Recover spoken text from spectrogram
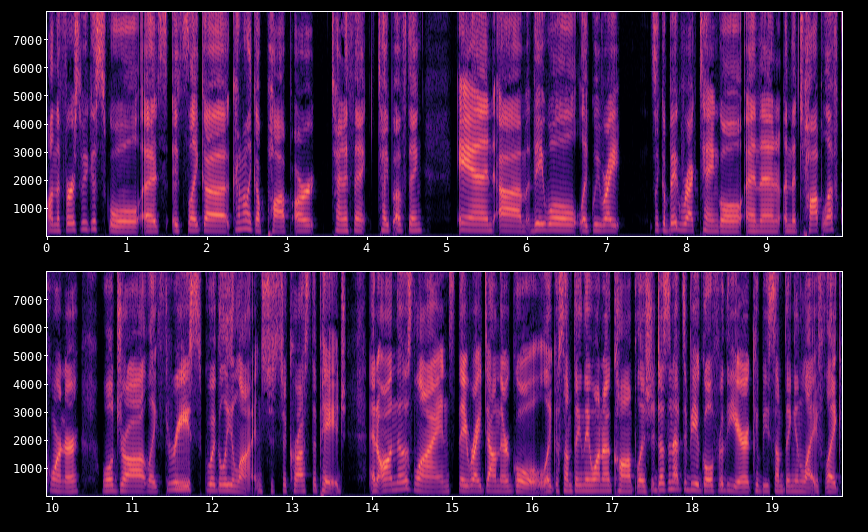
on the first week of school. It's it's like a kind of like a pop art kind of thing type of thing, and um, they will like we write. It's like a big rectangle, and then in the top left corner, we'll draw like three squiggly lines just across the page. And on those lines, they write down their goal, like something they want to accomplish. It doesn't have to be a goal for the year; it could be something in life. Like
